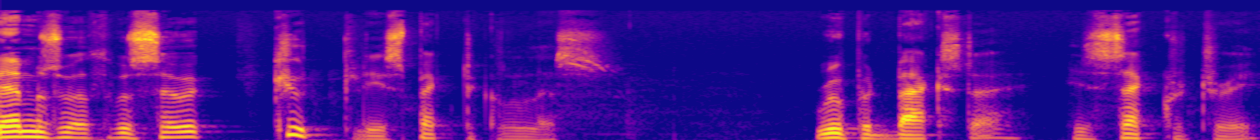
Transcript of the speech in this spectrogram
Emsworth was so acutely spectacleless. Rupert Baxter, his secretary,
